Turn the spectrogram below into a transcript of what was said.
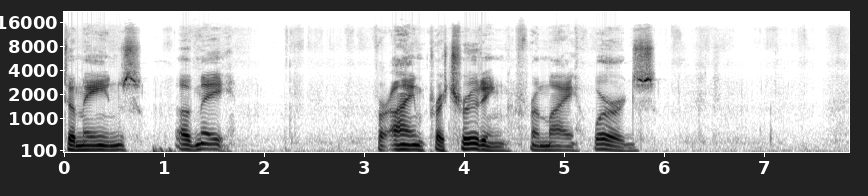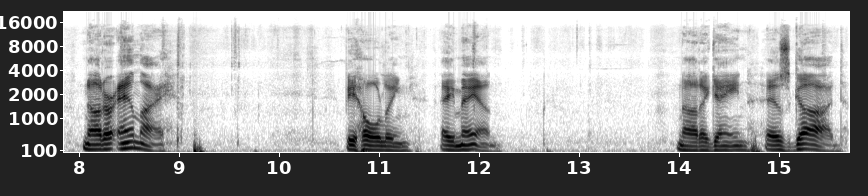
to means of me. For I'm protruding from my words. Not or am I? beholding a man, not again as God.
